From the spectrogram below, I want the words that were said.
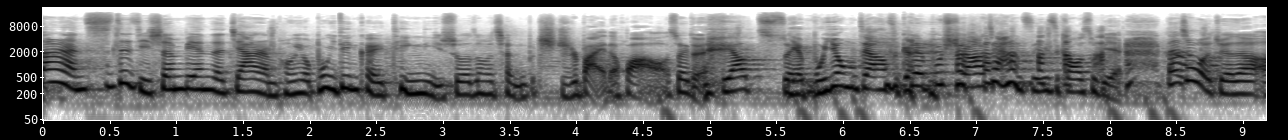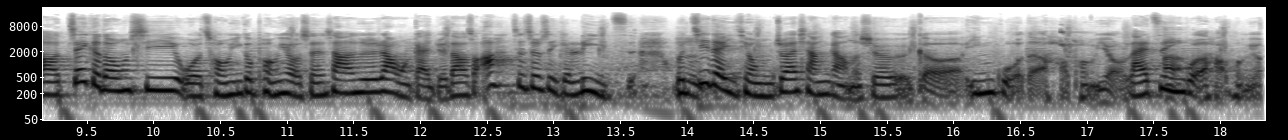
当然是自己身边的家人朋友不一定可以听你说这么诚直白的话哦，所以不要随也不用这样子跟对，不需要这样子一直告诉别人。但是我觉得，呃，这个东西我从一个朋友身上，就是让我感觉到说啊，这就是一个例子。我记得以前我们住在香港的时候，有一个英国的好朋友，来自英国的好朋友。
